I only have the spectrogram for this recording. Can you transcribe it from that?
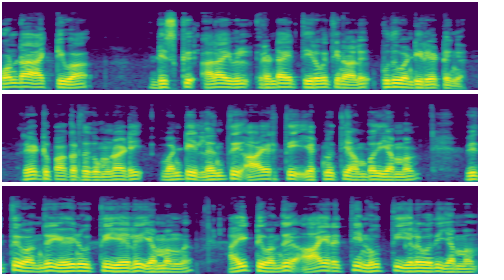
ஹோண்டா ஆக்டிவா டிஸ்கு அலாய்வில் ரெண்டாயிரத்தி இருபத்தி நாலு புது வண்டி ரேட்டுங்க. ரேட்டு பார்க்குறதுக்கு முன்னாடி வண்டி லென்த்து ஆயிரத்தி எட்நூற்றி ஐம்பது எம்எம் வித்து வந்து எழுநூற்றி ஏழு எம்எம்ங்க ஹைட்டு வந்து ஆயிரத்தி நூற்றி எழுபது எம்எம்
